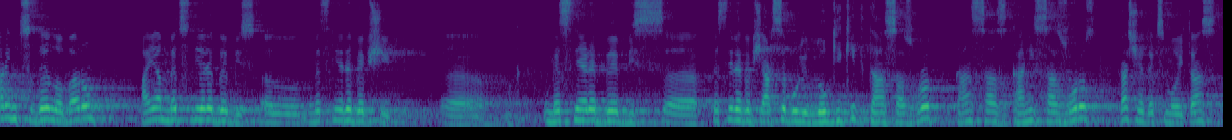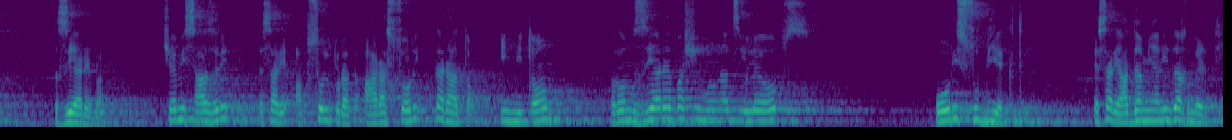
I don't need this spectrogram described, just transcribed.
არის მცდელობა რომ აი ამ მეცნიერებების მეცნიერებებში მეცნიერებების მეცნიერებებში არსებული ლოგიკით განსაზღვროთ განსაზ განისაზღვროს რა შედეგს მოიტანს ზიარება. ჩემი საზრით ეს არის აბსოლუტურად არასწორი და რატო? იმიტომ რომ ზიარებაში მონაწილეობს ორი სუბიექტი. ეს არის ადამიანი და ღმერთი.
